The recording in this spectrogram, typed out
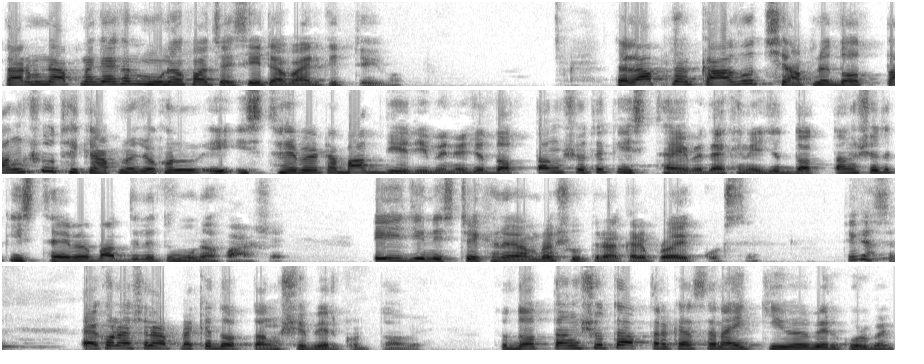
তার মানে আপনাকে এখন মুনাফা চাইছে, এটা বাইর করতে হইব। তাহলে আপনার কাজ হচ্ছে আপনি দত্তাংশ থেকে আপনি যখন এই স্থায়ী ব্যয়টা বাদ দিয়ে দিবেন, এই যে দত্তাংশ থেকে স্থায়ী ব্যয়, দেখেন এই যে দত্তাংশ থেকে স্থায়ী ব্যয় বাদ দিলে তো মুনাফা আসে। এই জিনিসটা এখানে আমরা সূত্র আকারে প্রয়োগ করছি, ঠিক আছে? এখন আসলে আপনাকে দত্তাংশ বের করতে হবে। তো দত্তাংশ তো আপনার কাছে নাই, কীভাবে বের করবেন?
